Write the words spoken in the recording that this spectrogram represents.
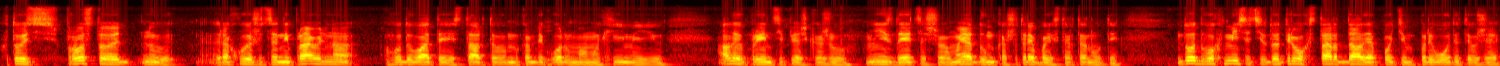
хтось просто ну, рахує, що це неправильно годувати стартовими комбікормами, хімією. Але в принципі, я ж кажу, мені здається, що моя думка, що треба їх стартанути. До двох місяців, до трьох старт дали, а потім переводити вже.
